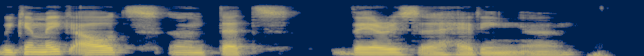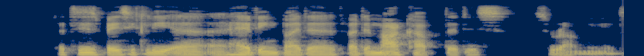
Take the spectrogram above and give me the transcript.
we can make out um, that there is a heading uh, that is basically a, a, heading by the by the markup that is surrounding it.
